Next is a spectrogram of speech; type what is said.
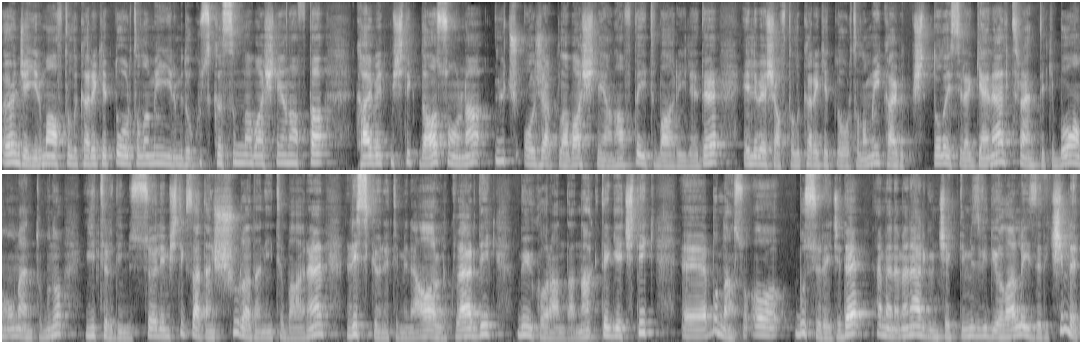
önce 20 haftalık hareketli ortalamayı 29 Kasım'la başlayan hafta kaybetmiştik. Daha sonra 3 Ocak'la başlayan hafta itibariyle de 55 haftalık hareketli ortalamayı kaybetmiştik. Dolayısıyla genel trenddeki boğa momentumunu yitirdiğimizi söylemiştik. Zaten şuradan itibaren risk yönetimine ağırlık verdik. Büyük oranda nakde geçtik. Ee, bundan sonra o bu süreci de hemen hemen her gün çektiğimiz videolarla izledik. Şimdi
